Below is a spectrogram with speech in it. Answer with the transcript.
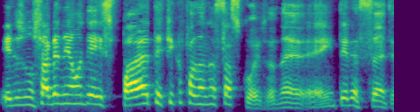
eles não sabem nem onde é Esparta e ficam falando essas coisas, né? É interessante.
